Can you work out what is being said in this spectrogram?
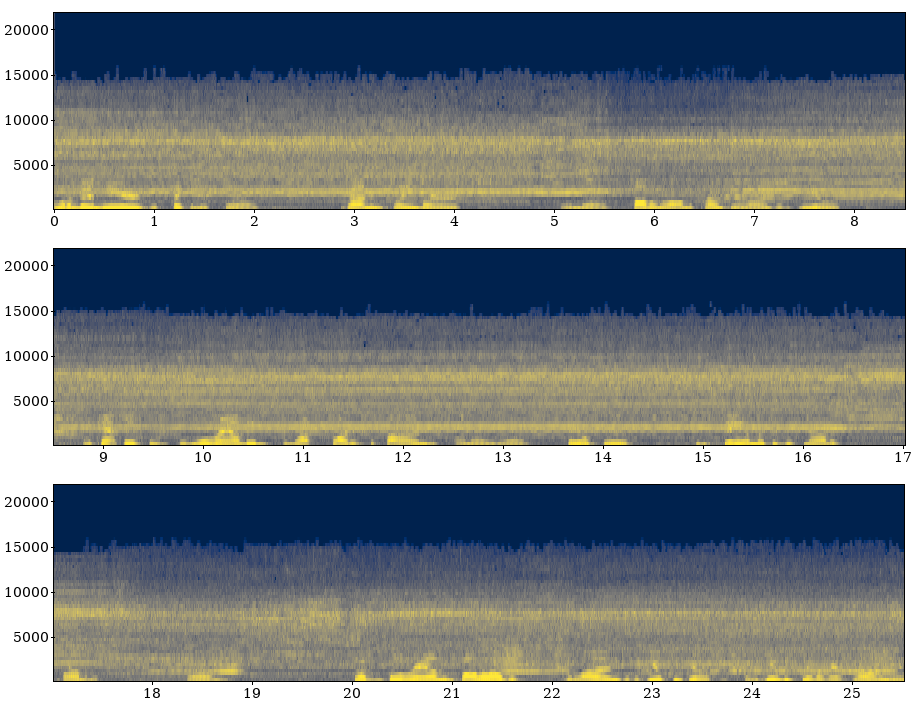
So what I'm doing here is just taking this uh, diamond flame burr and uh, following along the contour lines of the gills. And the catfish is, is more rounded, not quite as defined on a uh, scaled fish. You can see them, but they're just not as prominent. Um, so I just go around and follow all the, the lines of the gill detail, or the gill detail I got drawn in,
